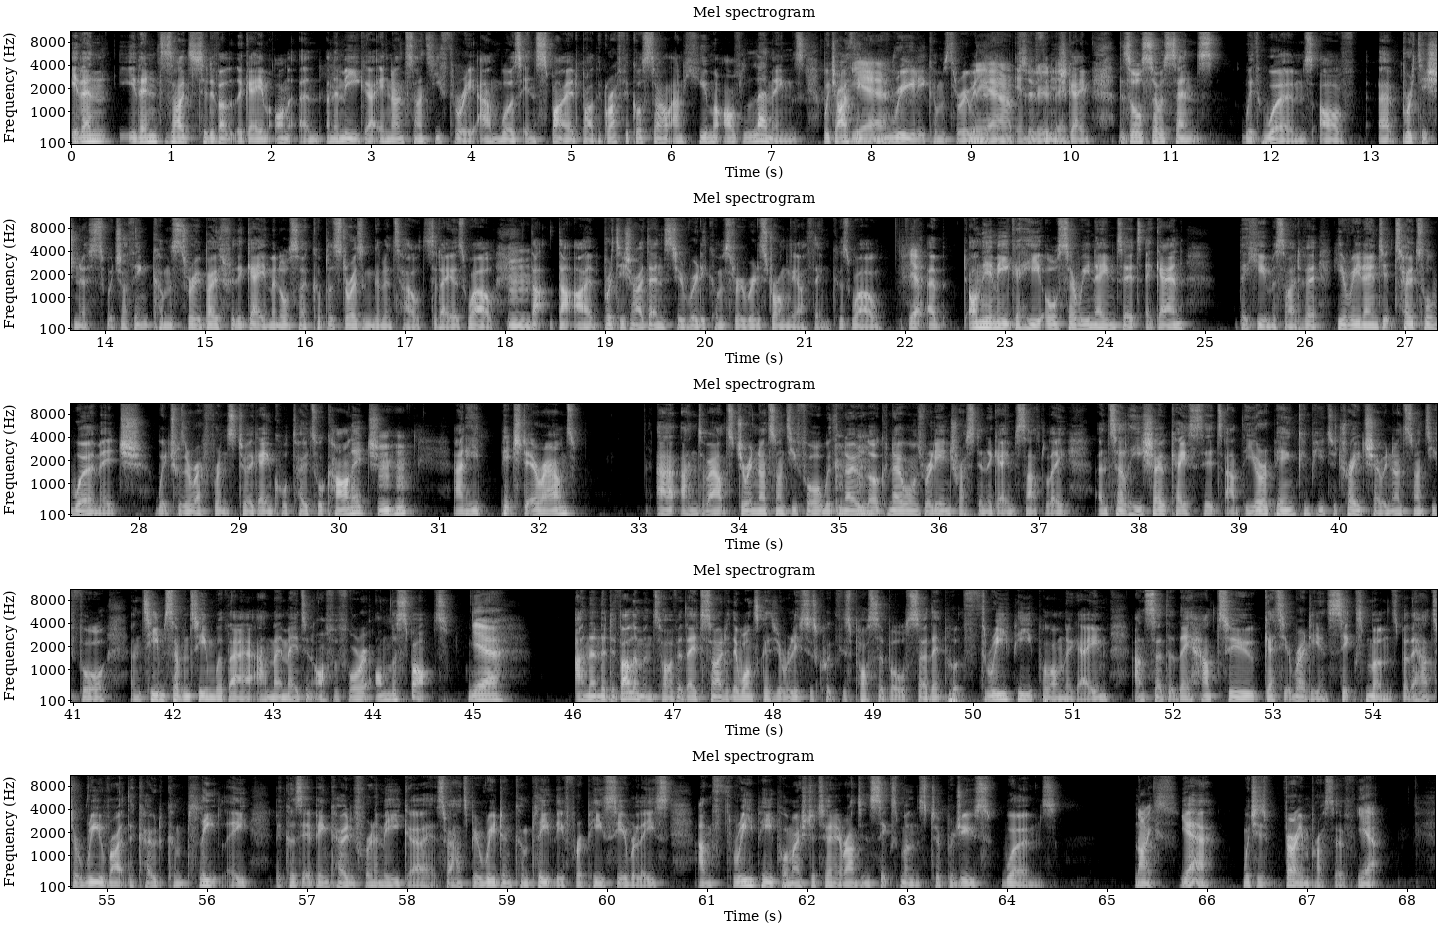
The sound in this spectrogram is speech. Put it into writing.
He then he then decided to develop the game on an, an Amiga in 1993 and was inspired by the graphical style and humor of Lemmings, which I think Yeah. really comes through in, Yeah, the, in the finished game. There's also a sense with Worms of uh, Britishness, which I think comes through both through the game and also a couple of stories I'm going to tell today as well. Hmm. That that uh, British identity really comes through really strongly, I think, as well. Yeah. Uh, on the Amiga, he also renamed it again. The humor side of it, he renamed it Total Wormage, which was a reference to a game called Total Carnage, Mhm. and he pitched it around uh, and about during 1994 with no luck. No one was really interested in the game, sadly, until he showcased it at the European Computer Trade Show in 1994, and Team 17 were there, and they made an offer for it on the spot. Yeah. And then the development of it, they decided they want to get it released as quickly as possible. So they put three people on the game and said that they had to get it ready in six months, but they had to rewrite the code completely because it had been coded for an Amiga. So it had to be redone completely for a PC release. And three people managed to turn it around in six months to produce Worms. Nice. Yeah, which is very impressive. Yeah.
